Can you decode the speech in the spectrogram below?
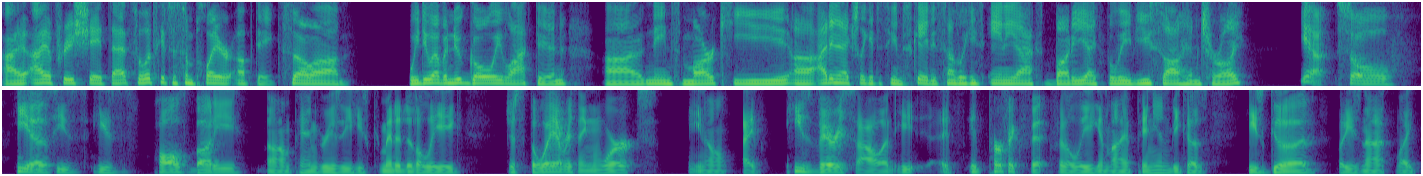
I, I appreciate that. So let's get to some player updates. So um, we do have a new goalie locked in. Uh, name's Mark. He uh, I didn't actually get to see him skate. It sounds like he's Antioch's buddy. I believe you saw him, Troy. Yeah, so he is. He's he's Paul's buddy, um, Pangreasy. He's committed to the league. Just the way everything works, you know, I he's very solid. He a perfect fit for the league, in my opinion, because he's good, but he's not like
